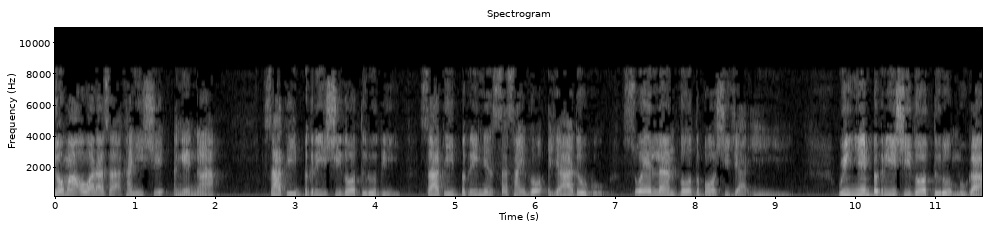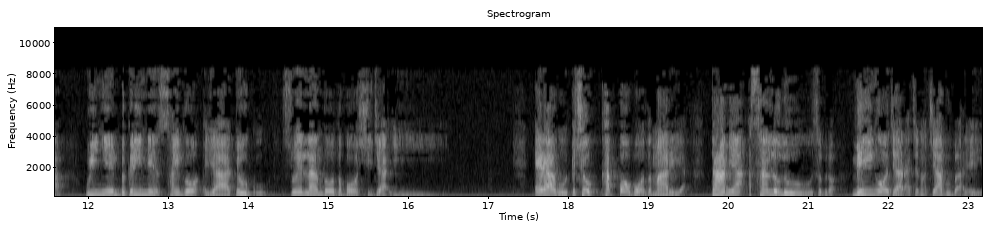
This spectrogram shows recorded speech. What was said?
ယောမဩဝါဒစာအခန်းကြီး၈အငယ်9ဇာတိပဂရိရှိသောသူတို့သည်ဇာတိပဂရိနှင့်ဆက်ဆိုင်သောအရာတို့ကိုစွဲလန်းသောသဘောရှိကြ၏ဝိညာဉ်ပဂရိရှိသောသူတို့မူကားဝိညာဉ်ပဂရိနှင့်ဆိုင်သောအရာတို့ကိုစွဲလန်းသောသဘောရှိကြ၏အဲ့ဒါကိုတချို့ခပ်ပေါ့ပေါ့သမားတွေကဒါများအဆန်းလို့လို့ဆိုပြီးတော့မင်းငော့ကြတာကျွန်တော်ကြားဘူးပါတယ်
